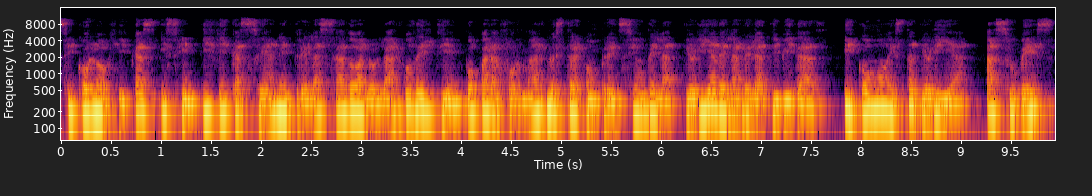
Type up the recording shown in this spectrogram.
psicológicas y científicas se han entrelazado a lo largo del tiempo para formar nuestra comprensión de la teoría de la relatividad, y cómo esta teoría, a su vez,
